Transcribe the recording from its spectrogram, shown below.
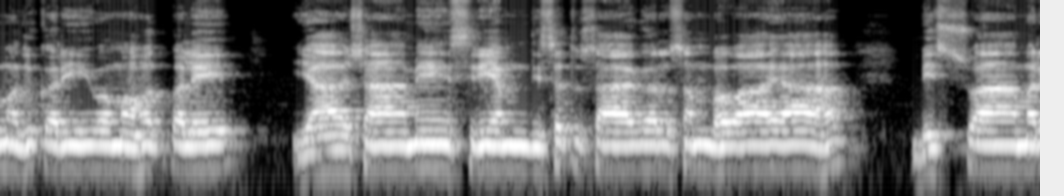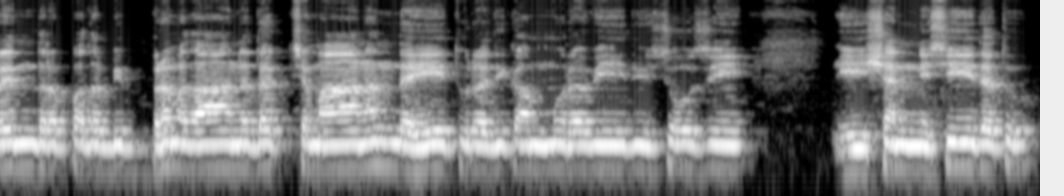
मधुकरीव महोत्पले, या सा मे श्रियं दिशतु सागरसम्भवायाः। विश्वामरेन्द्रपदविभ्रमदानदक्षमानन्दहेतुरधिकं मुरवीद्विषोषि ईशन्निषीदतु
